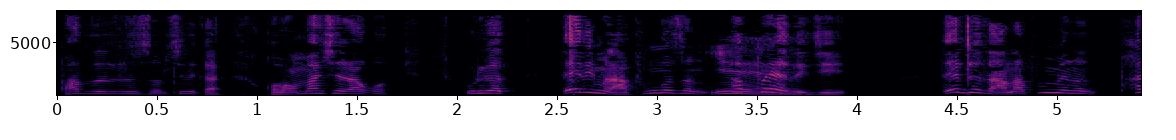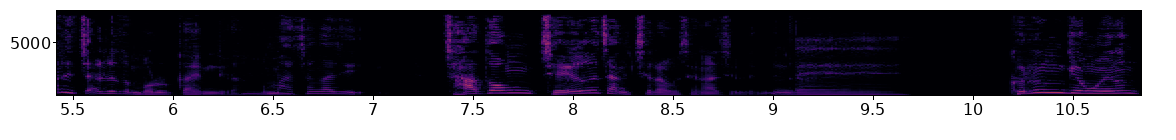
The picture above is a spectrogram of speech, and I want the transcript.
받아들일 수 없으니까 고만 마시라고 우리가 때리면 아픈 것은 예. 아파야 되지. 때려도 안 아프면은 팔이 잘려도 모를 거 아닙니까? 음. 그 마찬가지 자동 제어 장치라고 생각하시면 됩니다. 네. 그런 경우에는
